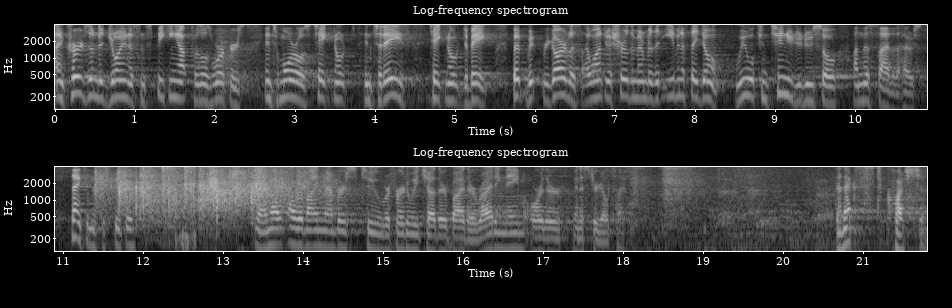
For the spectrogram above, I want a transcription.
I encourage them to join us in speaking up for those workers in tomorrow's Take Note, in today's Take Note debate. But regardless, I want to assure the member that even if they don't, we will continue to do so on this side of the House. Thank you, Mr. Speaker. And I'll, I'll remind members to refer to each other by their riding name or their ministerial title. The next question,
